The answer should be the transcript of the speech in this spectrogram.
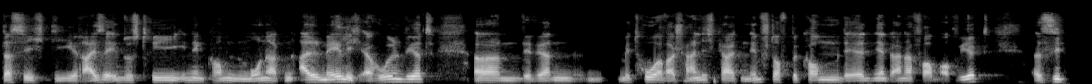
dass sich die Reiseindustrie in den kommenden Monaten allmählich erholen wird. Ähm, wir werden mit hoher Wahrscheinlichkeit einen Impfstoff bekommen, der in irgendeiner Form auch wirkt. Es sieht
